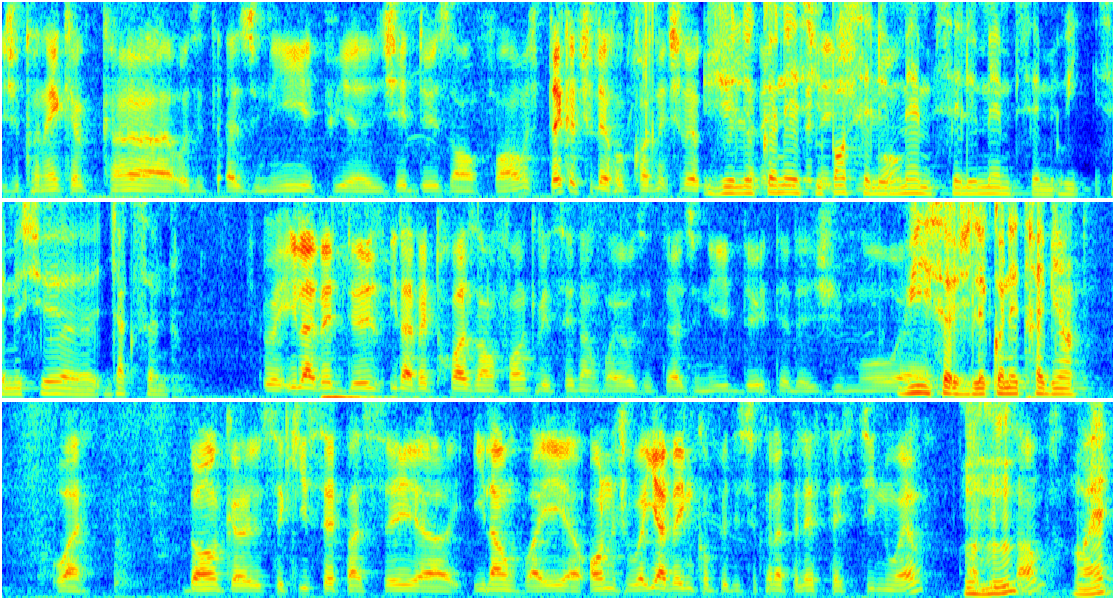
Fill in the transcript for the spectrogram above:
je connais quelqu'un aux États-Unis et puis euh, j'ai deux enfants. Peut-être que tu les reconnais. tu les- Je le connais, je pense que c'est le même, c'est le même, c'est oui, c'est monsieur euh, Jackson. Oui, il avait deux, il avait trois enfants qu'il essayait d'envoyer aux États-Unis. Deux étaient des jumeaux. euh, Oui, ça, je les connais très bien. Ouais. Donc, euh, ce qui s'est passé, euh, il a envoyé. euh, on jouait, il y avait une compétition qu'on appelait Festi Noël en Mhm. décembre. Ouais.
